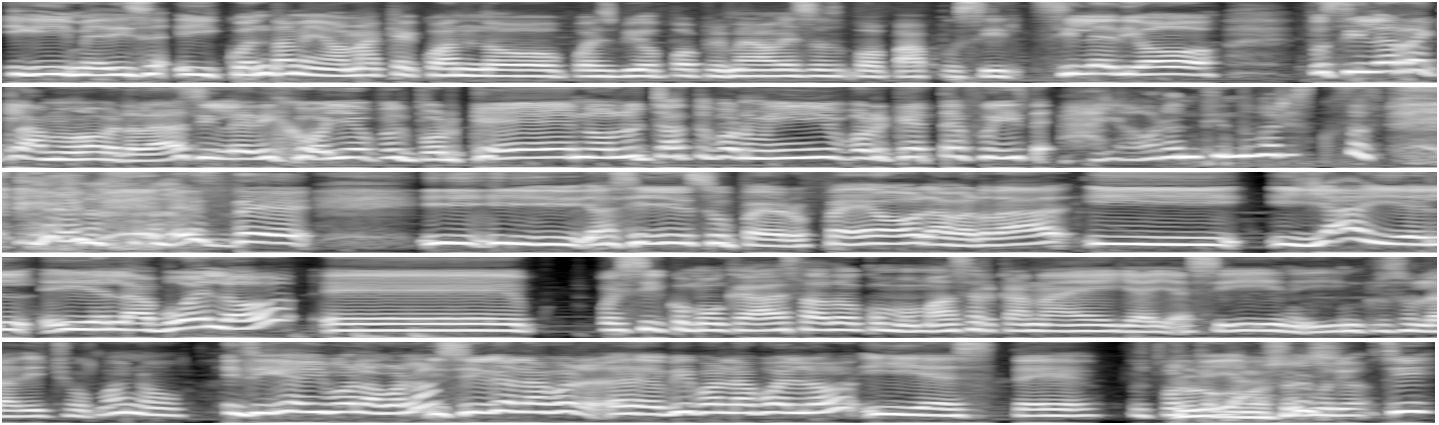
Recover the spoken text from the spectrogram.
Y me dice, y cuenta mi mamá que cuando pues vio por primera vez a su papá, pues sí, sí le dio, pues sí le reclamó, ¿verdad? Sí le dijo, oye, pues ¿por qué no luchaste por mí? ¿Por qué te fuiste? Ay, ahora entiendo varias cosas. este, y, así súper feo, la verdad. Y, y ya, y el, y el abuelo, eh, pues sí, como que ha estado como más cercana a ella y así, e incluso le ha dicho, bueno, ¿Y sigue vivo el abuelo? y sigue el abuelo- eh, vivo el abuelo y este, pues ¿Tú porque lo ya conoces? murió. Sí,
